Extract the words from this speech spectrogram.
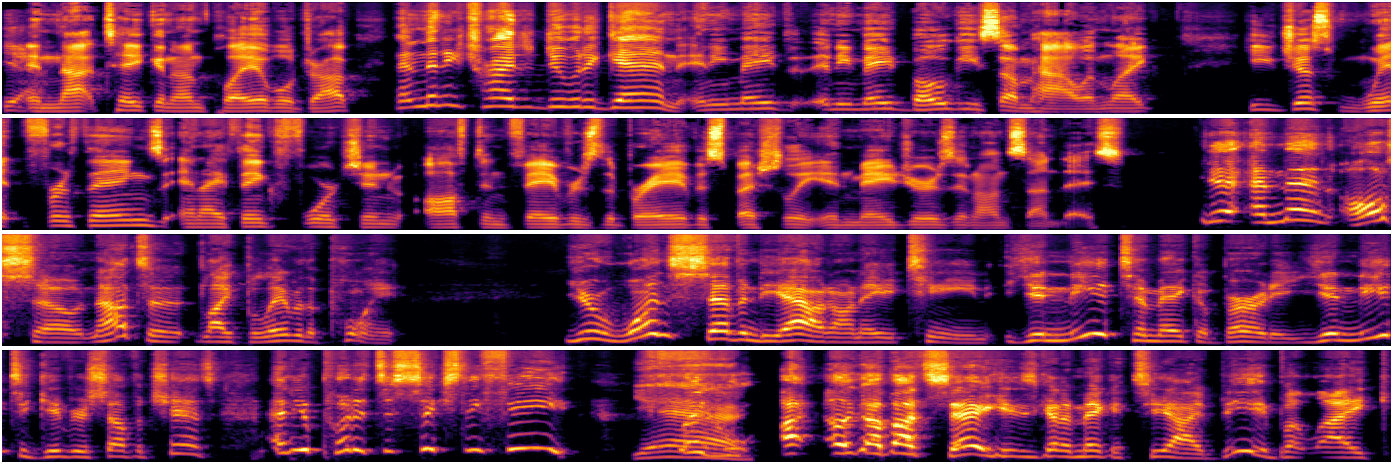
Yeah. And not take an unplayable drop. And then he tried to do it again and he made and he made bogey somehow. And like he just went for things. And I think fortune often favors the brave, especially in majors and on Sundays. Yeah, and then also, not to like belabor the point, you're 170 out on 18. You need to make a birdie. You need to give yourself a chance, and you put it to 60 feet. Yeah. Like, I, like I'm not saying he's gonna make a TIB, but like,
